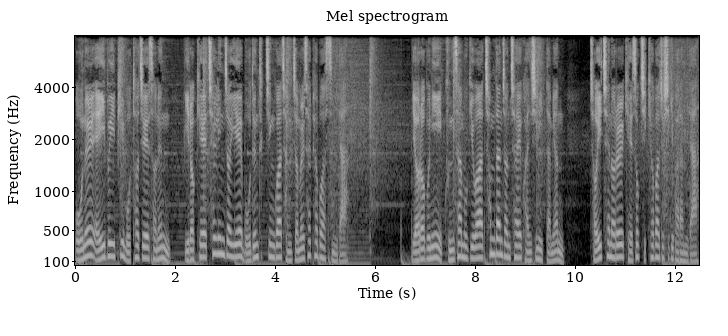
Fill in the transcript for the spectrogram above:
오늘 AVP 모터즈에서는 이렇게 챌린저 2의 모든 특징과 장점을 살펴보았습니다. 여러분이 군사 무기와 첨단 전차에 관심이 있다면 저희 채널을 계속 지켜봐 주시기 바랍니다.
